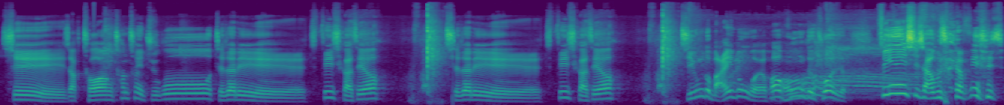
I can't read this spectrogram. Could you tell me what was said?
시작. 저항 천천히 주고 제자리 피니시 가세요. 제자리 피니시 가세요. 지금도 많이 돈 거예요. 봐, 공도 좋아지죠. 피니시 잡으세요. 피니시.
